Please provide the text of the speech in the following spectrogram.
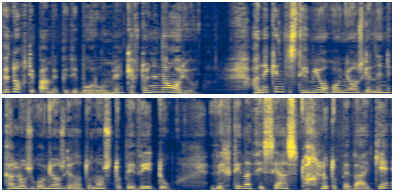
δεν το χτυπάμε επειδή μπορούμε και αυτό είναι ένα όριο. Αν εκείνη τη στιγμή ο γονιός, για να είναι καλός γονιός, για να τονώσει το παιδί του, δεχτεί να θυσιάσει το άλλο το παιδάκι,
